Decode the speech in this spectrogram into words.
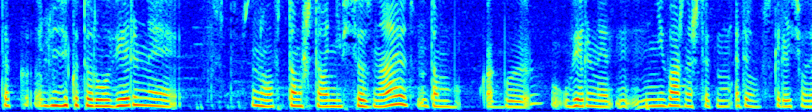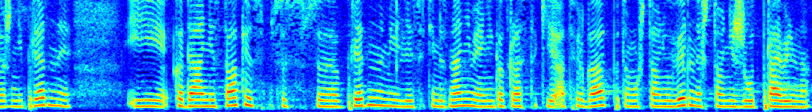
Так люди, которые уверены ну, в том, что они все знают, ну, там как бы уверены, неважно, что это, это, скорее всего, даже не преданные, и когда они сталкиваются с, с преданными или с этими знаниями, они как раз-таки отвергают, потому что они уверены, что они живут правильно.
